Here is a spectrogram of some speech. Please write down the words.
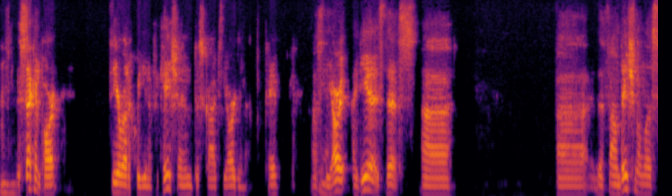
Mm-hmm. The second part, theoretical unification, describes the argument. Okay. Uh, so yeah. the ar- idea is this uh, uh, the foundationalist,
